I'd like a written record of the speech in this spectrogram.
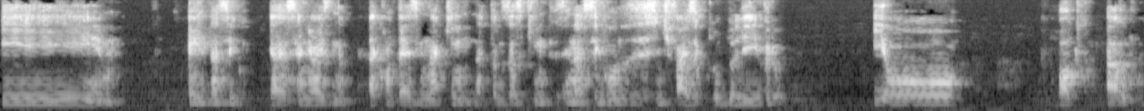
e, e nas, as reuniões acontecem na quinta, todas as quintas, e nas segundas a gente faz o Clube do Livro, e o, auto, a,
